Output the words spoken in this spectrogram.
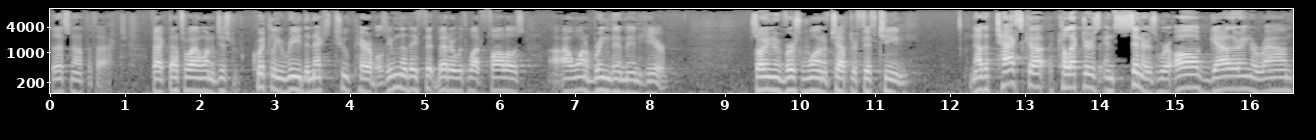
But that's not the fact. Fact, that's why I want to just quickly read the next two parables. Even though they fit better with what follows, I want to bring them in here. Starting in verse 1 of chapter 15. Now the tax collectors and sinners were all gathering around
